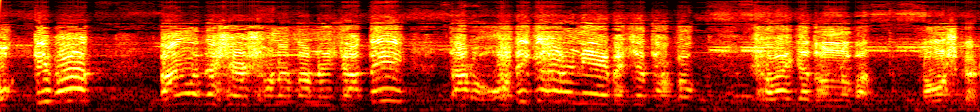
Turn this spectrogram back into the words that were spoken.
মুক্তি পাক বাংলাদেশের সনাতনী জাতি তার অধিকার নিয়ে বেঁচে থাকুক সবাইকে ধন্যবাদ। নমস্কার।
